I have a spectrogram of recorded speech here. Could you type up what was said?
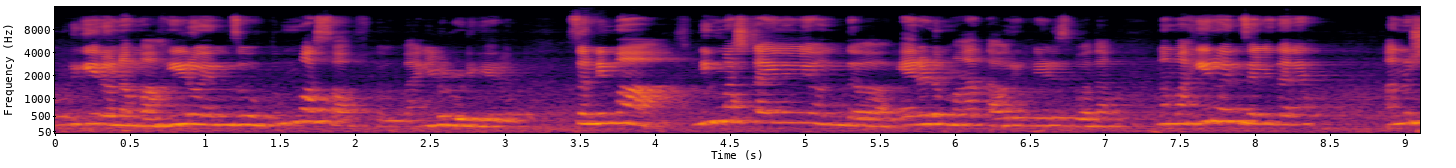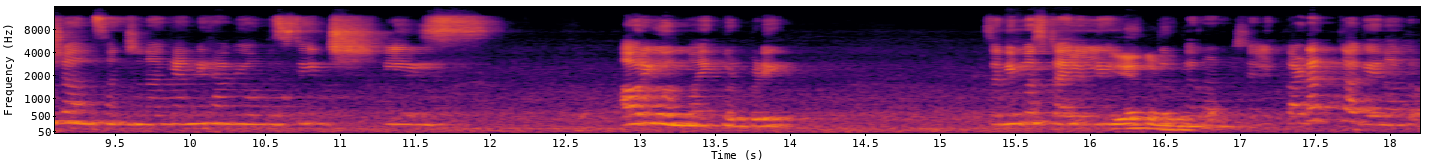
ಹುಡುಗಿರು ನಮ್ಮ ಹೀರೋಯಿನ್ಸ್ ತುಂಬಾ ಸಾಫ್ಟ್ ಬ್ಯಾಂಗ್ಳೂರ್ ಹುಡುಗಿರು. ಸೊ ನಿಮ್ಮ ನಿಮ್ಮ ಸ್ಟೈಲಲ್ಲಿ ಒಂದು ಎರಡು ಮಾತು ಅವ್ರಿಗೆ ಹೇಳಿಸ್ಬೋದಾ? ನಮ್ಮ ಹೀರೋಯಿನ್ಸ್ ಎಲ್ಲಿದ್ದಾರೆ? Anusha Sanchana can we have you on the stage please ಅವರಿಗೆ ಒಂದು ಮೈಕ್ ಕೊಟ್ಬಿಡಿ. ಸೊ ನಿಮ್ಮ ಸ್ಟೈಲಲ್ಲಿ ಅಲ್ಲಿ ಕಡಕ್ ಹೇಳ್ಬೇಕು? ಕನ್ನಡ ಸ್ಟೈಲ್ ಖಡಕ್ ಆಗಿ ಏನಾದ್ರು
